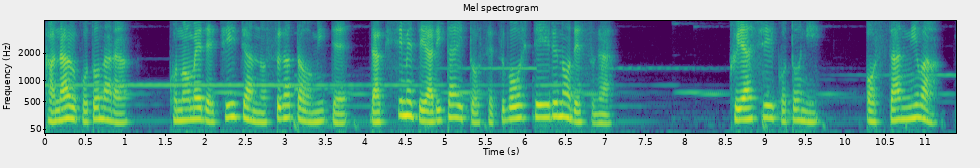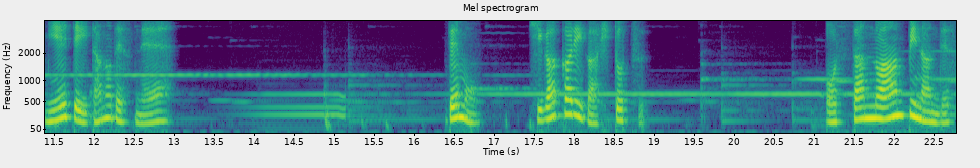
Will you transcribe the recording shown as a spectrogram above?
叶うことならこの目でちーちゃんの姿を見て抱きしめてやりたいと絶望しているのですが、悔しいことにおっさんには見えていたのですね。でも気がかりが一つ。おっさんの安否なんです。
